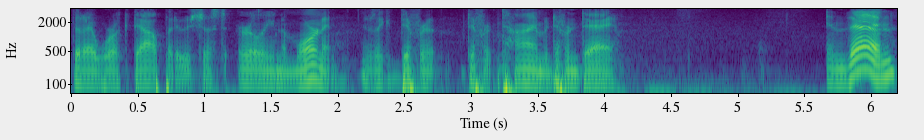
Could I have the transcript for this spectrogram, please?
that I worked out, but it was just early in the morning. It was like a different, different time, a different day. And then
